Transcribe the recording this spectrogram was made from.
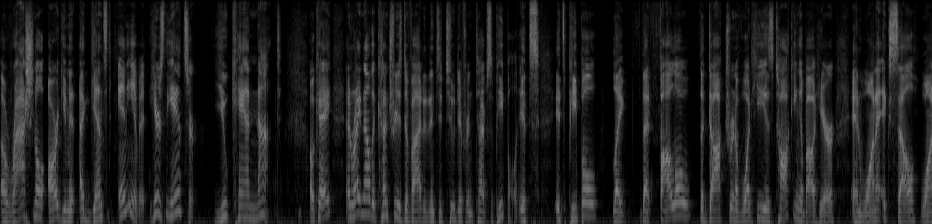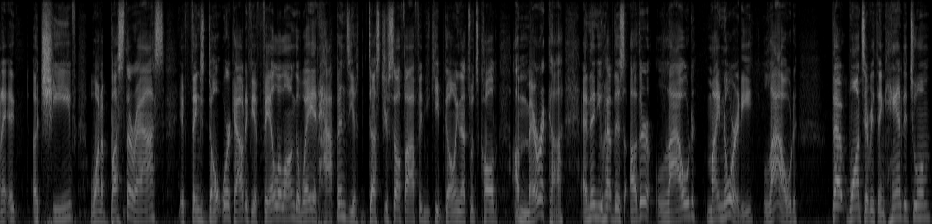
a rational argument against any of it? Here's the answer you cannot. Okay? And right now the country is divided into two different types of people. It's it's people like that follow the doctrine of what he is talking about here and want to excel, want to achieve, want to bust their ass. If things don't work out, if you fail along the way, it happens. You dust yourself off and you keep going. That's what's called America. And then you have this other loud minority, loud, that wants everything handed to them.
